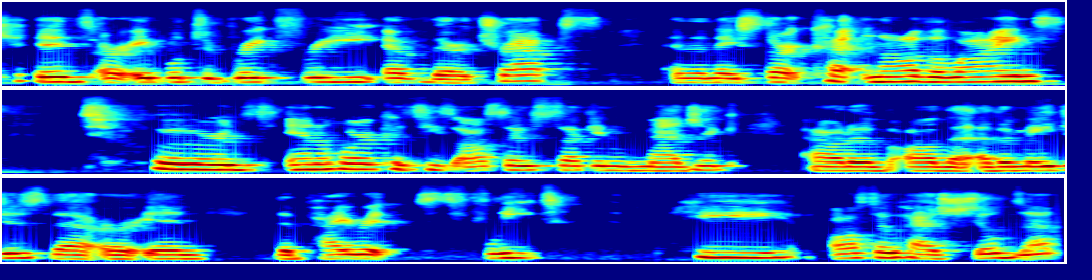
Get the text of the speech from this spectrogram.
kids are able to break free of their traps, and then they start cutting all the lines towards Enahar because he's also sucking magic out of all the other mages that are in the pirates' fleet. He also has shields up,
